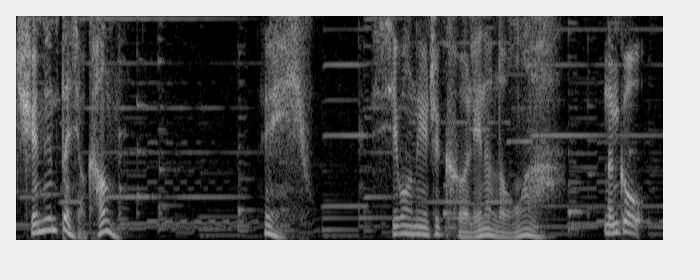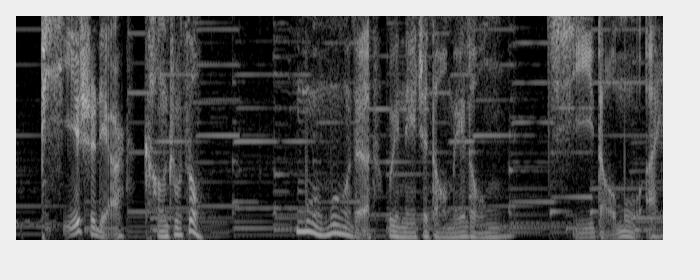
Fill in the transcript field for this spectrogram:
全民奔小康呢？哎呦，希望那只可怜的龙啊，能够皮实点儿，扛住揍，默默的为那只倒霉龙祈祷默哀。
